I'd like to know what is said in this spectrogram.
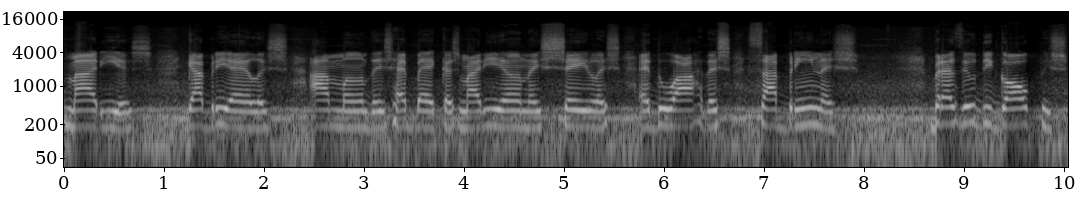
Marias, Gabrielas, Amandas, Rebecas, Marianas, Sheilas, Eduardas, Sabrinas. Brasil de golpes,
